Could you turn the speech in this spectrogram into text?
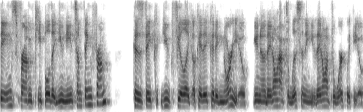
things from people that you need something from because they you feel like okay they could ignore you you know they don't have to listen to you they don't have to work with you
